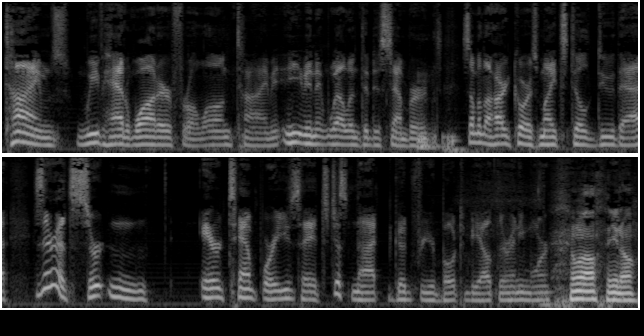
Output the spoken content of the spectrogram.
times we've had water for a long time, even well into December. Mm-hmm. Some of the hardcores might still do that. Is there a certain air temp where you say it's just not good for your boat to be out there anymore? Well, you know,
